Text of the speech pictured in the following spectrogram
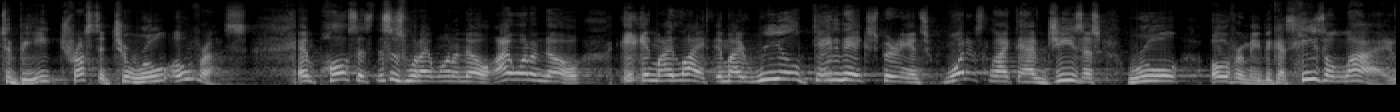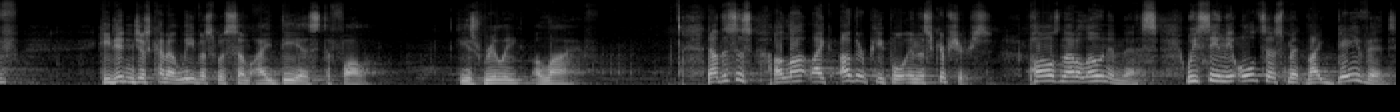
to be trusted, to rule over us. And Paul says, This is what I want to know. I want to know in my life, in my real day to day experience, what it's like to have Jesus rule over me because he's alive he didn't just kind of leave us with some ideas to follow, He's really alive. Now, this is a lot like other people in the scriptures. Paul's not alone in this. We see in the Old Testament, like David,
